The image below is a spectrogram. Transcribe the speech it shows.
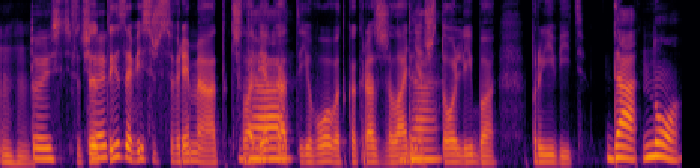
Мгм. То есть Что человек... ты зависишь все время от человека, Да. от его вот как раз желания Да. что-либо проявить. Да, но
